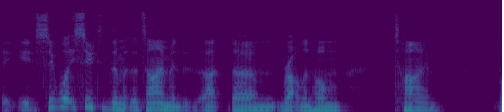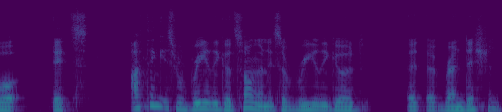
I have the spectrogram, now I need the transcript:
it, it suit well it suited them at the time at that um Rattle and Hum time but it's I think it's a really good song and it's a really good uh, uh, rendition.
